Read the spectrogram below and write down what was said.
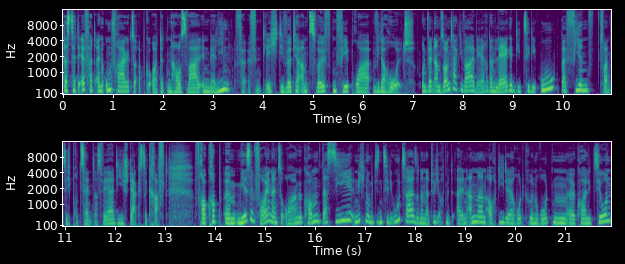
Das ZDF hat eine Umfrage zur Abgeordnetenhauswahl in Berlin veröffentlicht. Die wird ja am 12. Februar wiederholt. Und wenn am Sonntag die Wahl wäre, dann läge die CDU bei 24 Prozent. Das wäre die stärkste Kraft. Frau Kropp, ähm, mir ist im Vorhinein zu Ohren gekommen, dass Sie nicht nur mit diesen CDU-Zahlen, sondern natürlich auch mit allen anderen, auch die der rot-grün-roten äh, Koalition,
